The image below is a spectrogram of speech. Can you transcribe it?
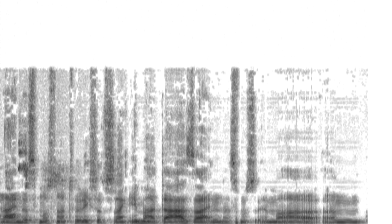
nein, das muss natürlich sozusagen immer da sein. Das muss immer, ähm,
